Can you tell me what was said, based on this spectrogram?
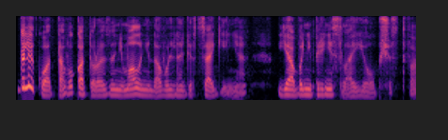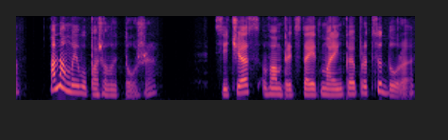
далеко от того, которое занимала недовольная герцогиня. Я бы не перенесла ее общество. Она моего, пожалуй, тоже. Сейчас вам предстоит маленькая процедура.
